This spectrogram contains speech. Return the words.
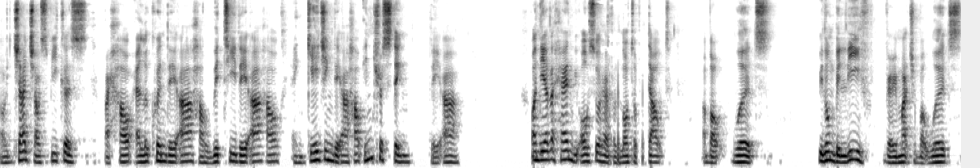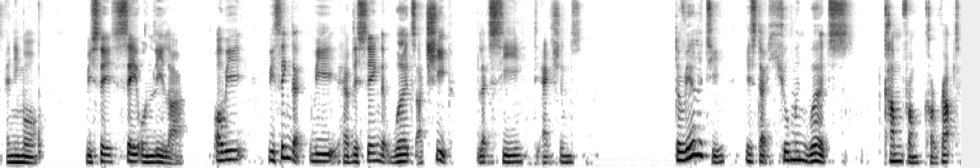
or judge our speakers by how eloquent they are, how witty they are, how engaging they are, how interesting they are. On the other hand, we also have a lot of doubt about words. We don't believe very much about words anymore. We say, say only la. Or we, we think that we have this saying that words are cheap. Let's see the actions. The reality is that human words come from corrupt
